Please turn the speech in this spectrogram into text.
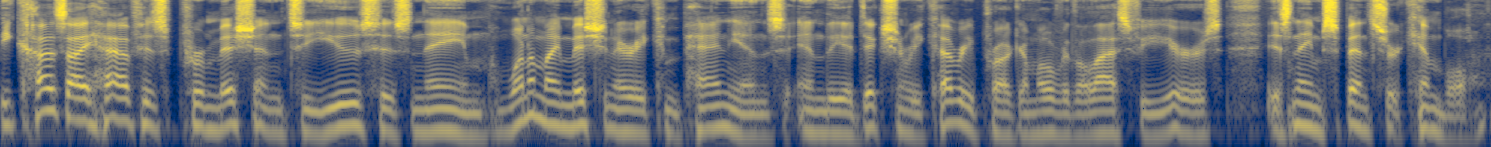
because I have his permission to use his name, one of my missionary companions in the addiction recovery program over the last few years is named Spencer Kimball.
